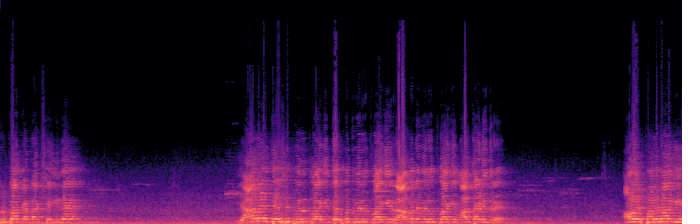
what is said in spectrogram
ಕೃಪಾ ಕಟಾಕ್ಷ ಇದೆ. ಯಾರೇ ದೇಶದ ವಿರುದ್ಧವಾಗಿ, ಧರ್ಮದ ವಿರುದ್ಧವಾಗಿ, ರಾಮನ ವಿರುದ್ಧವಾಗಿ ಮಾತಾಡಿದ್ರೆ ಅವ್ರ ಪರವಾಗಿ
